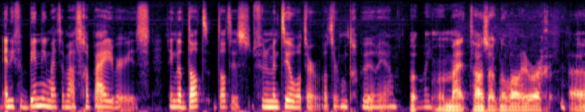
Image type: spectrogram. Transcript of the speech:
En die verbinding met de maatschappij weer is. Ik denk dat dat, dat is fundamenteel wat er, wat er moet gebeuren. Ja. Wat, mij trouwens ook nog wel heel erg uh,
